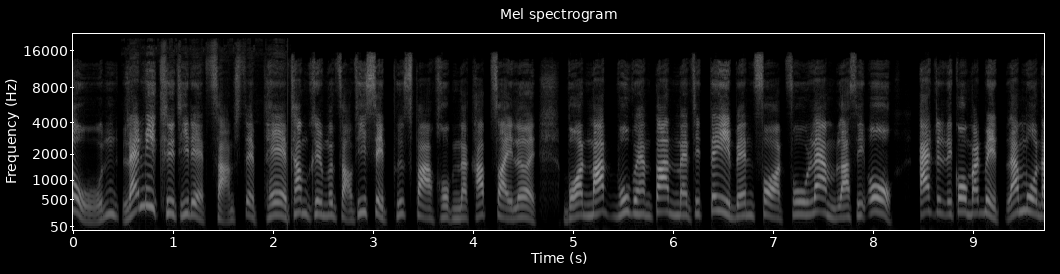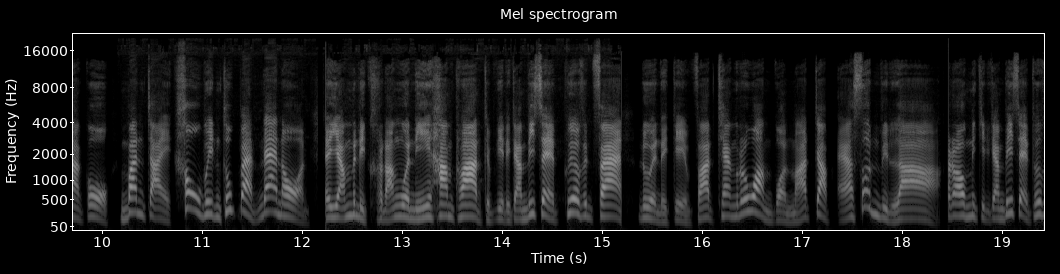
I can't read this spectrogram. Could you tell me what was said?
2-0 และนี่คือทีเด็ด3สเต็ปเทพค่ำคืนวันเสาร์ที่ 10 พฤษภาคมนะครับใส่เลยบอลมัดวูฟแฮมตันแมนซิตี้เบนฟอร์ดฟูลแลมลาซิโอ แอตเลติโกมาดริดและโมนาโกมั่นใจเข้าวินทุกแมตช์แน่นอนและย้ำเป็นอีกครั้งวันนี้ห้ามพลาดกับกิจกรรมพิเศษเพื่อแฟนๆด้วยในเกมฟาดแข่งระหว่างบอลมาร์กับแอสตันวิลล่าเรามีกิจกรรมพิเศษเพื่อ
